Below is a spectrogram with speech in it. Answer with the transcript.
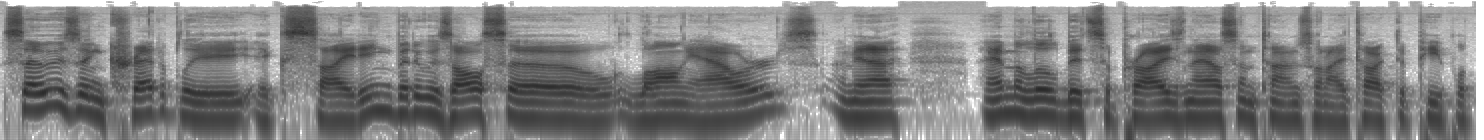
So it was incredibly exciting, but it was also long hours. I mean, I, I am a little bit surprised now sometimes when I talk to people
